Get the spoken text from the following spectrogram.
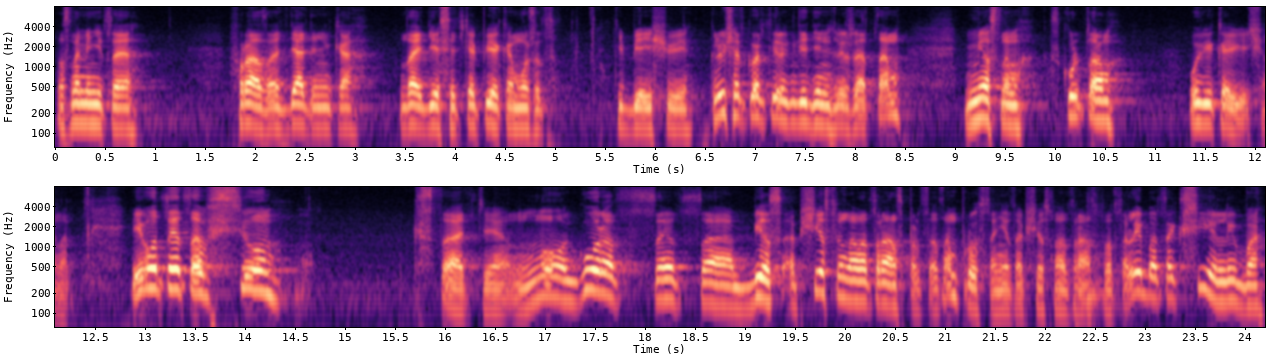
Знаменитая фраза «Дяденька, дай 10 копеек, а может тебе еще и ключ от квартиры, где деньги лежат». Там местным скульптором увековечено. И вот это все, кстати, но город это без общественного транспорта, там просто нет общественного транспорта, либо такси, либо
